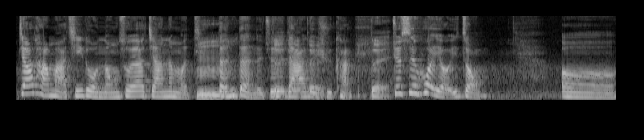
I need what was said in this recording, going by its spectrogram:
焦糖玛奇朵浓缩要加那么甜？等等的，就是大家可以去看。对，就是会有一种呃。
